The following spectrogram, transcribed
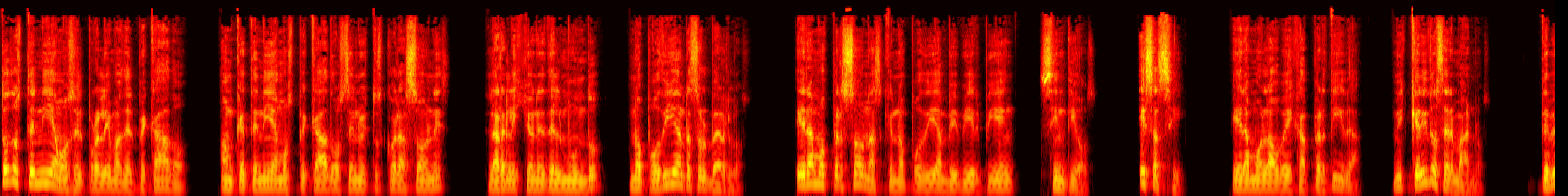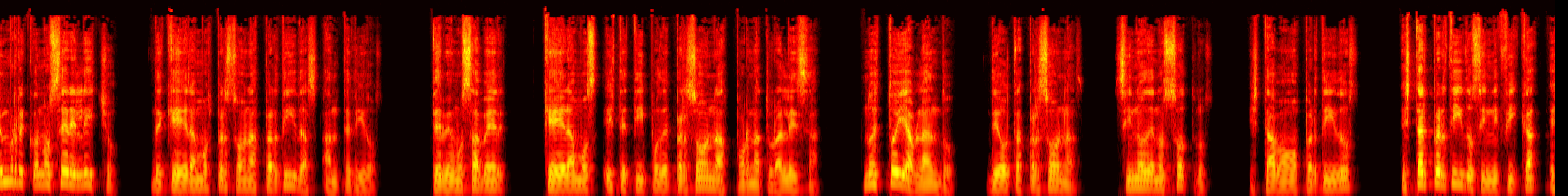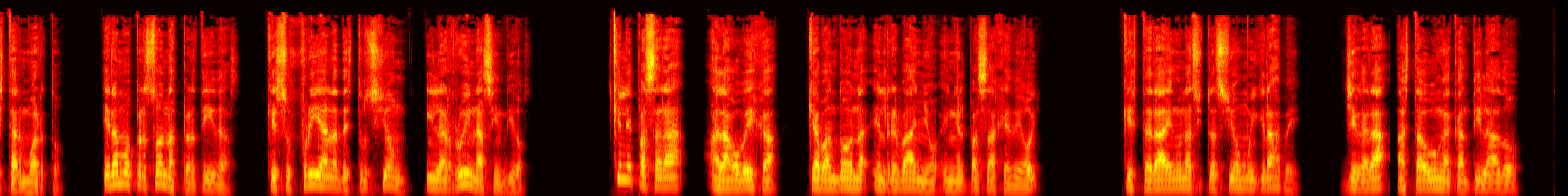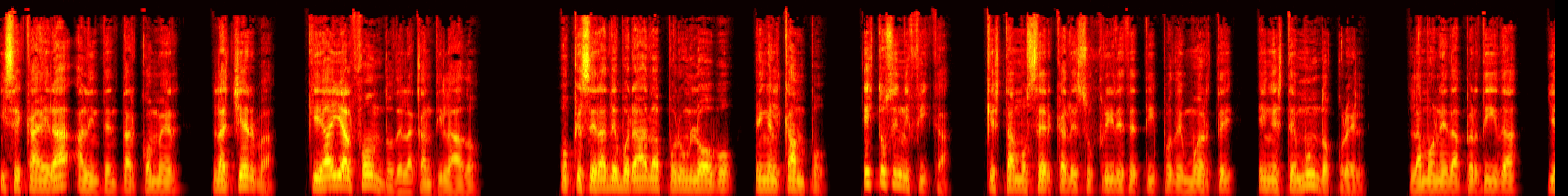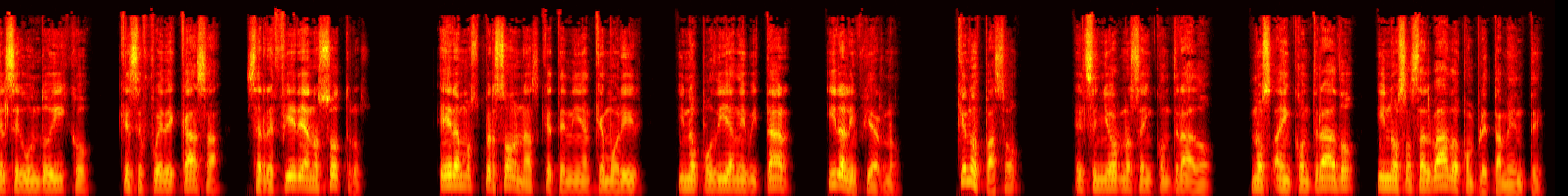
Todos teníamos el problema del pecado. Aunque teníamos pecados en nuestros corazones, las religiones del mundo no podían resolverlos. Éramos personas que no podían vivir bien sin Dios. Es así. Éramos la oveja perdida. Mis queridos hermanos, debemos reconocer el hecho de que éramos personas perdidas ante Dios. Debemos saber que éramos este tipo de personas por naturaleza. No estoy hablando de otras personas, sino de nosotros. Estábamos perdidos. Estar perdido significa estar muerto. Éramos personas perdidas que sufrían la destrucción y la ruina sin Dios. ¿Qué le pasará a la oveja que abandona el rebaño en el pasaje de hoy? Que estará en una situación muy grave. Llegará hasta un acantilado y se caerá al intentar comer la hierba que hay al fondo del acantilado, o que será devorada por un lobo en el campo. Esto significa que estamos cerca de sufrir este tipo de muerte en este mundo cruel. La moneda perdida y el segundo hijo que se fue de casa se refiere a nosotros. Éramos personas que tenían que morir y no podían evitar ir al infierno. ¿Qué nos pasó? El Señor nos ha encontrado, nos ha encontrado y nos ha salvado completamente.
